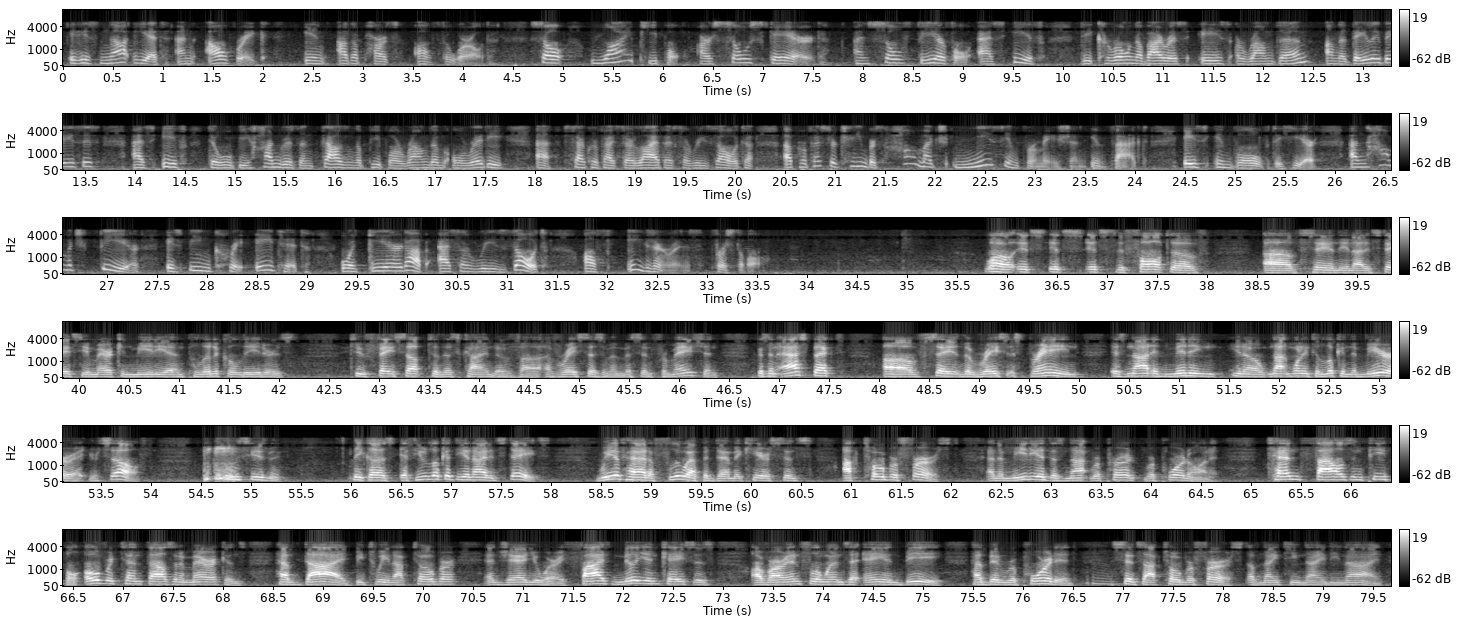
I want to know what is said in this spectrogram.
It is not yet an outbreak in other parts of the world. So why people are so scared and so fearful as if the coronavirus is around them on a daily basis, as if there will be hundreds and thousands of people around them already uh, sacrifice their life as a result. Uh, Professor Chambers, how much misinformation, in fact, is involved here, and how much fear is being created or geared up as a result of ignorance, first of all? Well, it's, it's, it's the fault of, of, say, in the United States, the American media and political leaders to face up to this kind of, uh, of racism and misinformation. Because an aspect of, say, the racist brain is not admitting, you know, not wanting to look in the mirror at yourself. Excuse me. Because if you look at the United States, we have had a flu epidemic here since October 1st, and the media does not report, report on it. 10,000 people, over 10,000 Americans, have died between October and January. Five million cases of our influenza A and B have been reported mm. since October 1st of 1999.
